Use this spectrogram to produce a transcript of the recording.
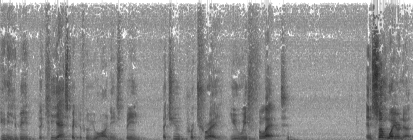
you need to be, the key aspect of who you are needs to be that you portray, you reflect in some way or another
